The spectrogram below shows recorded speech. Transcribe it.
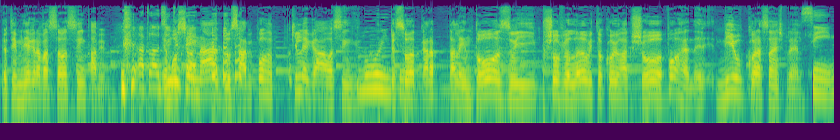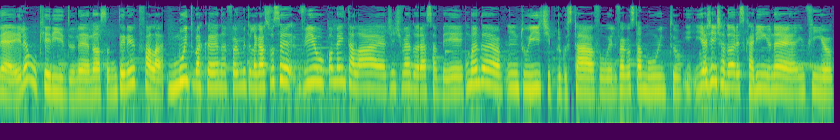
Eu terminei a gravação assim, sabe? Aplaudindo Emocionado, sabe? Porra, que legal, assim. Muito. Pessoa, cara talentoso e puxou violão e tocou o Hakusho. Porra, ele, mil corações pra ele. Sim, né? Ele é um querido, né? Nossa, não tem nem o que falar. Muito bacana, foi muito legal. Se você viu, comenta lá, a gente vai adorar saber. Manda um tweet pro Gustavo, ele vai gostar muito. E, e a gente adora esse carinho, né? Enfim, eu,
